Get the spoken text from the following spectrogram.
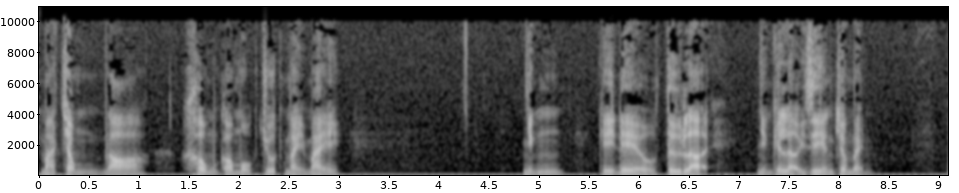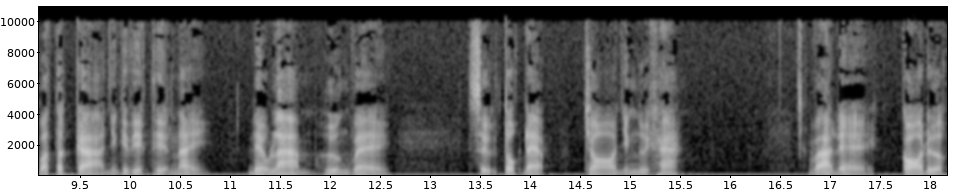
mà trong đó không có một chút mảy may, những cái điều tư lợi, những cái lợi riêng cho mình. Và tất cả những cái việc thiện này đều làm hướng về sự tốt đẹp cho những người khác và để có được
